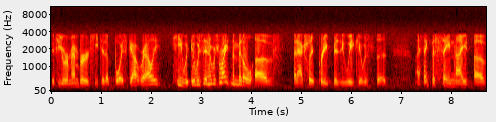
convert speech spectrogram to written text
if you remembered, he did a Boy Scout rally. He it was, and it was right in the middle of an actually a pretty busy week. It was the, I think the same night of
